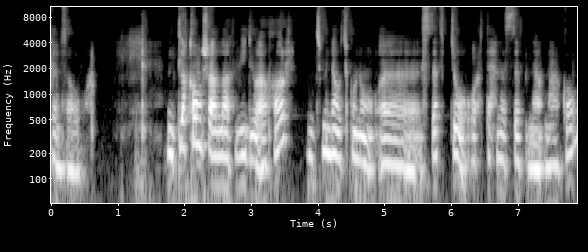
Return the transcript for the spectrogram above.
كنزاوها نتلاقاو إن شاء الله في فيديو آخر. نتمنى تكونوا آه، استفدتوا وحتى حنا استفدنا معكم.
